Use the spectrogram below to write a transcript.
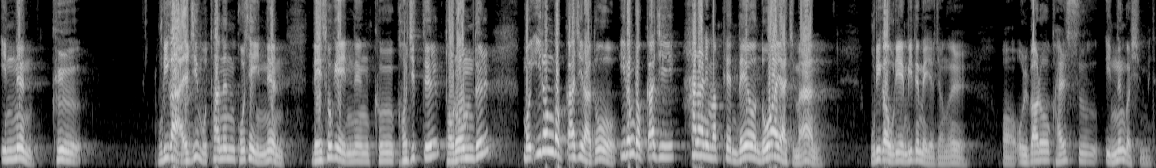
있는 그 우리가 알지 못하는 곳에 있는 내 속에 있는 그 거짓들, 더러움들, 뭐 이런 것까지라도 이런 것까지 하나님 앞에 내어 놓아야지만 우리가 우리의 믿음의 여정을 어, 올바로 갈 수 있는 것입니다.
